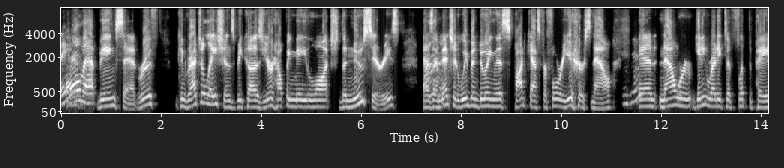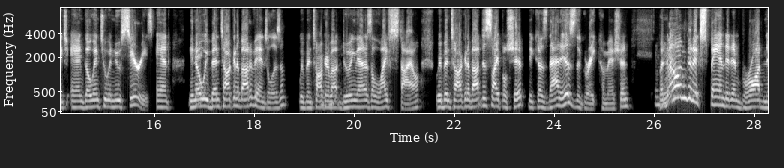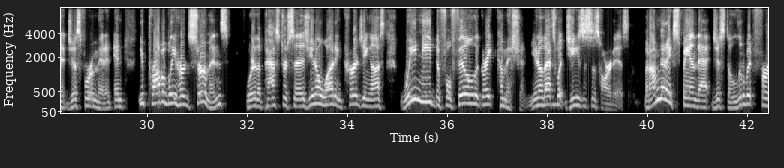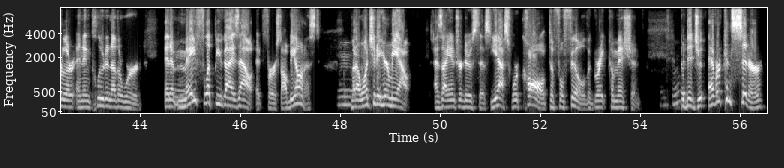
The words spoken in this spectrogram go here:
Amen. All that being said, Ruth, congratulations because you're helping me launch the new series. As ah. I mentioned, we've been doing this podcast for four years now, mm-hmm. and now we're getting ready to flip the page and go into a new series. And, you know, we've been talking about evangelism. We've been talking mm-hmm. about doing that as a lifestyle. We've been talking about discipleship because that is the Great Commission. But mm-hmm. now I'm going to expand it and broaden it just for a minute. And you probably heard sermons where the pastor says, you know what, encouraging us, we need to fulfill the Great Commission. You know, that's mm-hmm. what Jesus's heart is. But I'm going to expand that just a little bit further and include another word. And it mm-hmm. may flip you guys out at first, I'll be honest. Mm-hmm. But I want you to hear me out as I introduce this. Yes, we're called to fulfill the Great Commission. Mm-hmm. But did you ever consider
